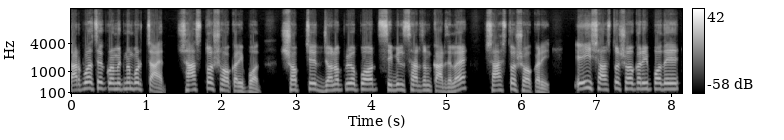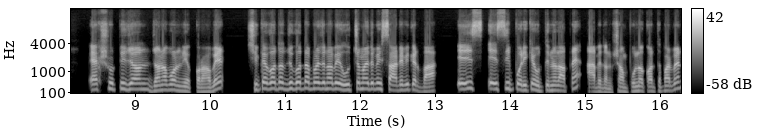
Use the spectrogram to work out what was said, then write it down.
তারপর আছে ক্রমিক নম্বর চার, স্বাস্থ্য সহকারী পদ। সবচেয়ে জনপ্রিয় পদ সিভিল সার্জন কার্যালয়ে স্বাস্থ্য সহকারী। এই স্বাস্থ্য সহকারী পদে একষট্টি জন জনবল নিয়োগ করা হবে। শিক্ষাগত যোগ্যতা প্রয়োজন হবে উচ্চ মাধ্যমিক সার্টিফিকেট বা এইচ এসি পরীক্ষায় উত্তীর্ণ আপনি আবেদন সম্পূর্ণ করতে পারবেন।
